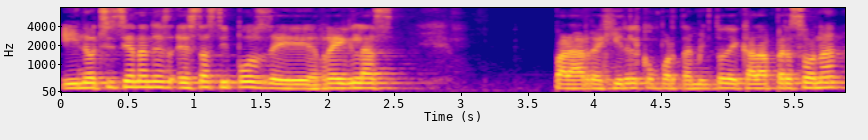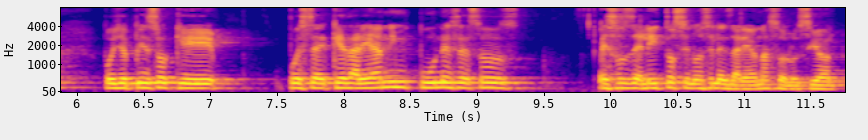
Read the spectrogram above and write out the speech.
y no existieran estos tipos de reglas para regir el comportamiento de cada persona, pues yo pienso que pues se quedarían impunes esos, esos delitos y no se les daría una solución.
